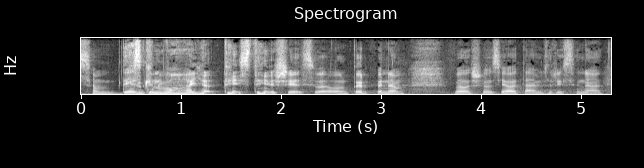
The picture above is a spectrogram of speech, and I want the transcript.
esam diezgan vāji attīstījušies vēl un turpinam vēl šos jautājumus risināt.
